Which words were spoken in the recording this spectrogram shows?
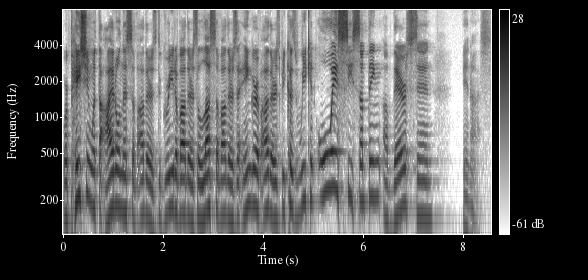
We're patient with the idleness of others, the greed of others, the lust of others, the anger of others because we can always see something of their sin in us.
